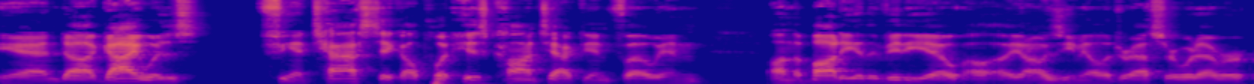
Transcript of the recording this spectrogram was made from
and uh, Guy was fantastic. I'll put his contact info in on the body of the video, uh, you know, his email address or whatever.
